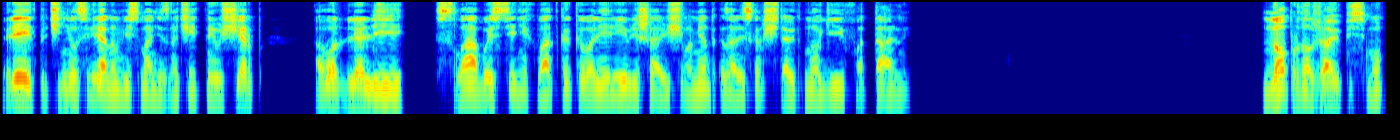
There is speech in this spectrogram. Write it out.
Рейд причинил северянам весьма незначительный ущерб, а вот для Ли слабость и нехватка кавалерии в решающий момент оказались, как считают многие, фатальны. Но продолжаю письмо.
